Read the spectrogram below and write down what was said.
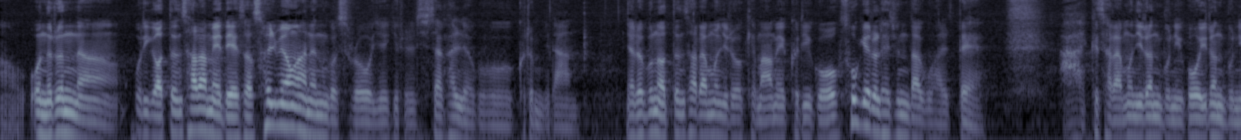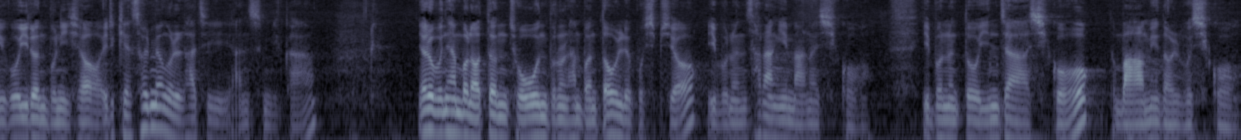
어, 오늘은 어, 우리가 어떤 사람에 대해서 설명하는 것으로 얘기를 시작하려고 그럽니다. 여러분 어떤 사람을 이렇게 마음에 그리고 소개를 해준다고 할 때, 아, 그 사람은 이런 분이고 이런 분이고 이런 분이셔 이렇게 설명을 하지 않습니까? 여러분이 한번 어떤 좋은 분을 한번 떠올려 보십시오. 이분은 사랑이 많으시고, 이분은 또 인자하시고, 또 마음이 넓으시고,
